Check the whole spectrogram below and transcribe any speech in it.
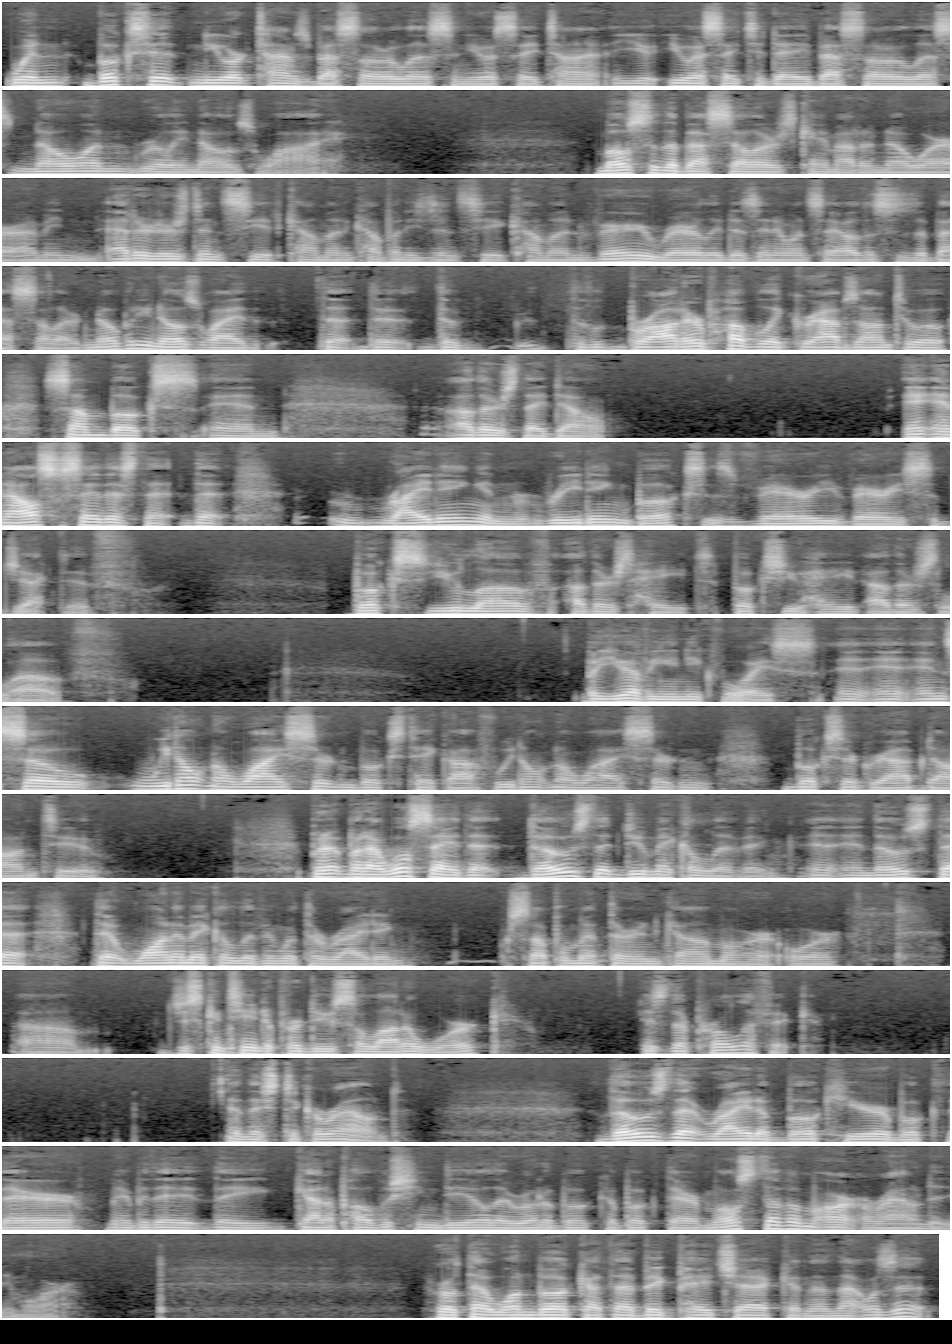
when books hit New York Times bestseller lists and USA Time, USA Today bestseller lists, no one really knows why. Most of the bestsellers came out of nowhere. I mean, editors didn't see it coming, companies didn't see it coming. Very rarely does anyone say, "Oh, this is a bestseller." Nobody knows why the the the, the broader public grabs onto some books and others they don't. And, and I also say this that that writing and reading books is very very subjective Books you love, others hate. Books you hate, others love. But you have a unique voice. And, and, and, so we don't know why certain books take off. We don't know why certain books are grabbed onto. But, but I will say that those that do make a living and, and those that, that want to make a living with their writing, supplement their income, or, or um, just continue to produce a lot of work, is they're prolific and they stick around those that write a book here, a book there, maybe they, they got a publishing deal, they wrote a book, a book there. Most of them aren't around anymore. Wrote that one book, got that big paycheck, and then that was it.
